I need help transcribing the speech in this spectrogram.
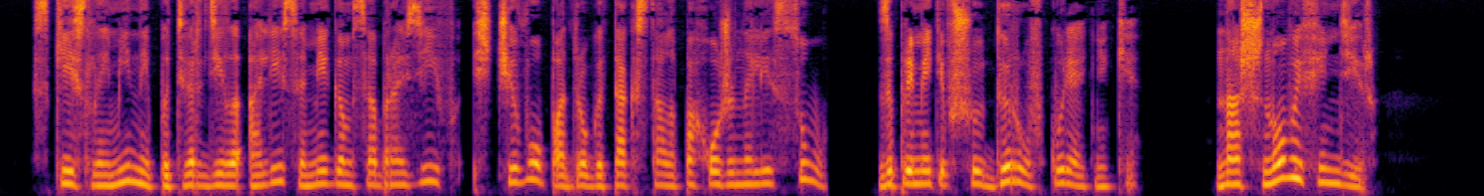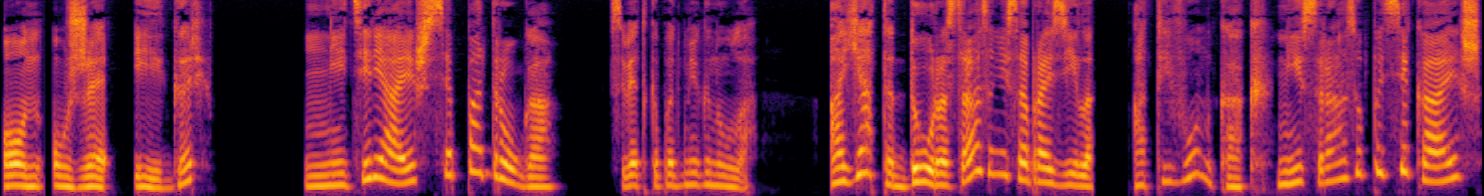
— с кислой миной подтвердила Алиса, мигом сообразив, с чего подруга так стала похожа на лису, заприметившую дыру в курятнике. «Наш новый финдир. Он уже Игорь?» «Не теряешься, подруга», — Светка подмигнула. «А я-то, дура, сразу не сообразила. А ты вон как, не сразу подсекаешь,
